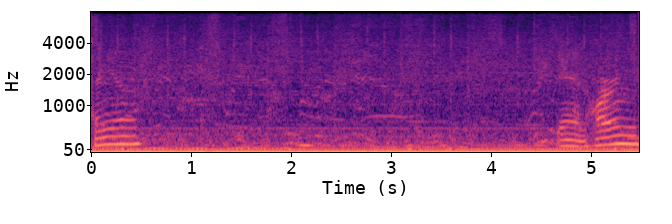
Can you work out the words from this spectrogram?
Pena. Dan Haren.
